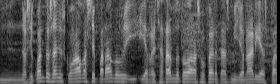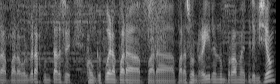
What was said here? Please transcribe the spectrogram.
no sé cuántos años con ABBA separado y, y rechazando todas las ofertas millonarias para, para volver a juntarse, aunque fuera para, para, para sonreír en un programa de televisión,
